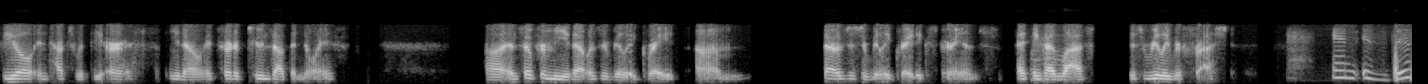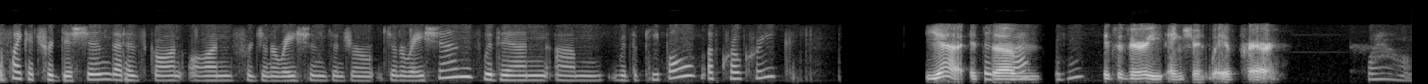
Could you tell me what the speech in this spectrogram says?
feel in touch with the earth. You know, it sort of tunes out the noise. Uh, and so for me, that was a really great. Um, that was just a really great experience. I think I left just really refreshed. And is this like a tradition that has gone on for generations and ger- generations within um, with the people of Crow Creek? Yeah, it's um, mm-hmm. it's a very ancient way of prayer. Wow.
